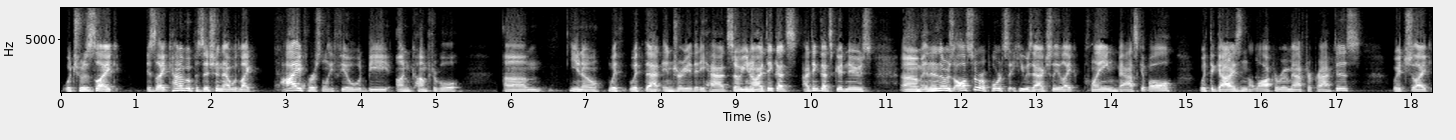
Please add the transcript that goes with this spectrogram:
which was like is like kind of a position that would like I personally feel would be uncomfortable. Um, you know, with with that injury that he had. So you know, I think that's I think that's good news. Um, and then there was also reports that he was actually like playing basketball with the guys in the locker room after practice which like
